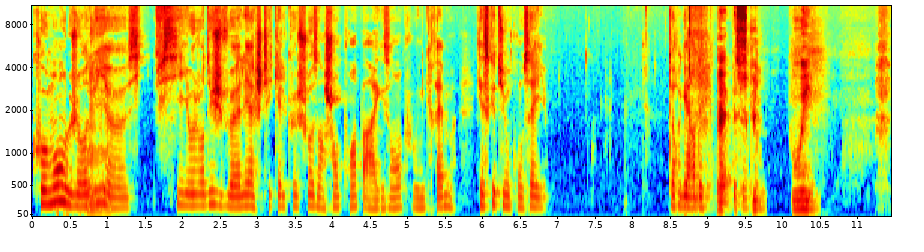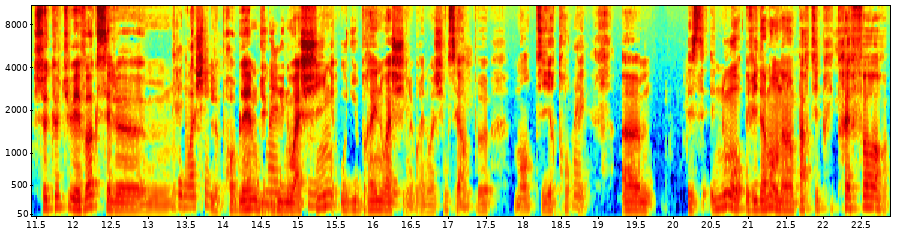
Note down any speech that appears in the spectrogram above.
Comment aujourd'hui, mhm. heu, si si aujourd'hui je veux aller acheter quelque chose, un shampoing par exemple ou une crème, qu'est-ce que tu me conseilles? De regarder Ben, ce que, oui, Ce que tu évoques, c'est le, mmh, Greenwashing? le problème du Ouais. Mmh. greenwashing ou du Mmh. brainwashing. Le brainwashing, c'est un peu mentir, tromper. Et nous, on évidemment, on a un parti pris très fort.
